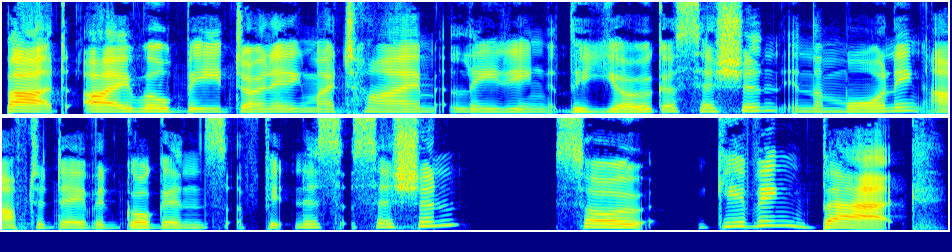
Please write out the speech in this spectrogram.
But I will be donating my time leading the yoga session in the morning after David Goggins' fitness session. So, giving back,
